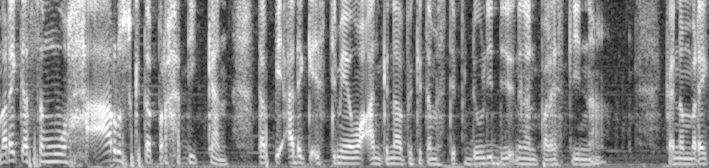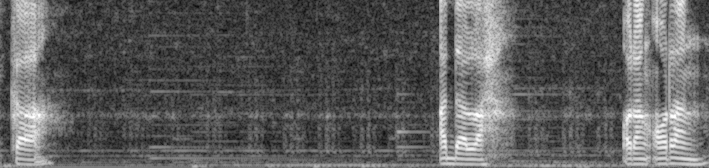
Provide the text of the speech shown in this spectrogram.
Mereka semua harus kita perhatikan, tapi ada keistimewaan kenapa kita mesti peduli dengan Palestina. Karena mereka adalah orang-orang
